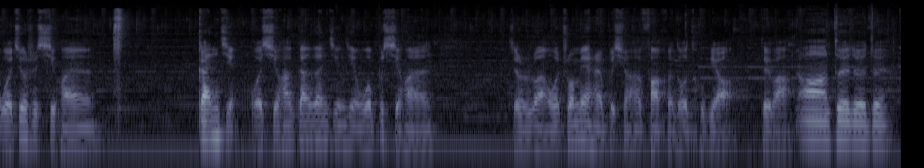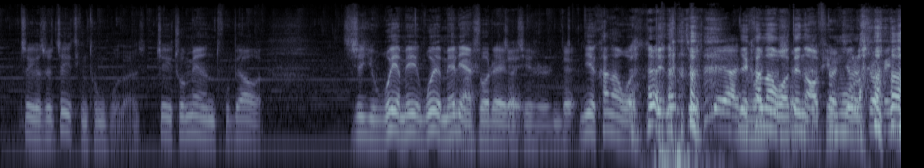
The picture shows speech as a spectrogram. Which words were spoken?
我就是喜欢干净，我喜欢干干净净，我不喜欢就是乱。我桌面上不喜欢放很多图标，对吧？啊，对对对，这个是这个挺痛苦的。这桌面图标，其实我也没我也没脸说这个，其实对你也看到我 对呀、你也看到我电脑屏幕了说给你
